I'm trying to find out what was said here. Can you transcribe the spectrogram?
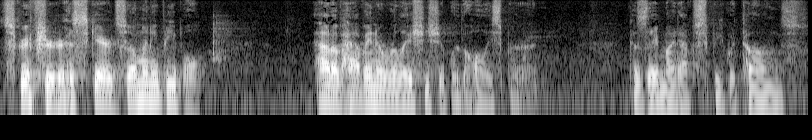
scripture has scared so many people out of having a relationship with the Holy Spirit because they might have to speak with tongues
